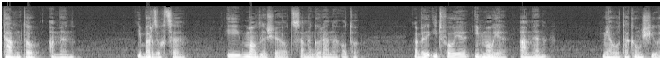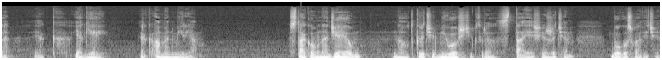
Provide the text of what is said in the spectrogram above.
tamto. Amen. I bardzo chcę i modlę się od samego rana o to, aby i Twoje, i moje Amen miało taką siłę, jak, jak jej, jak Amen Miriam. Z taką nadzieją na odkrycie miłości, która staje się życiem, błogosławię Cię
